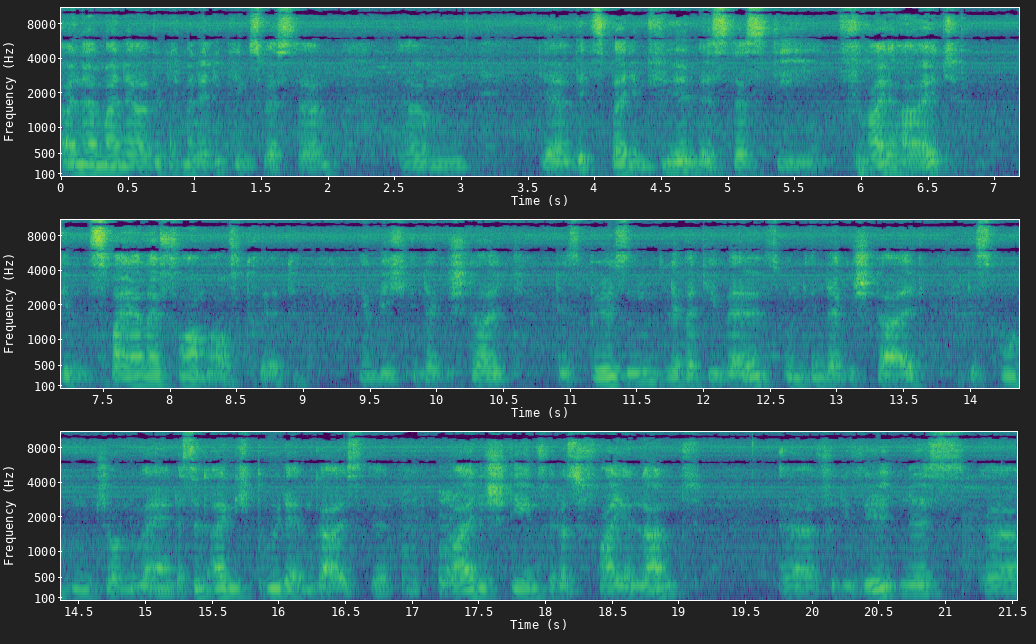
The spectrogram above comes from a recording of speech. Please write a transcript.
einer meiner, wirklich meiner Lieblingswestern, ähm, der Witz bei dem Film ist, dass die Freiheit in zweierlei Form auftritt. Nämlich in der Gestalt des Bösen, Liberty Wells, und in der Gestalt des guten John Wayne. Das sind eigentlich Brüder im Geiste. Beide stehen für das freie Land, äh, für die Wildnis äh,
